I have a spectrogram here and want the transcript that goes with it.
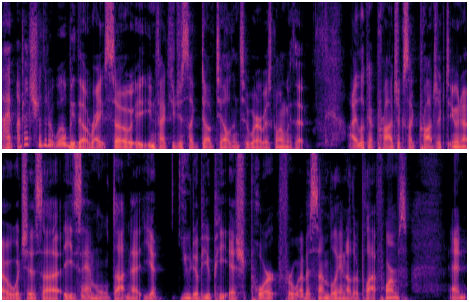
I, am not sure that it will be though, right? So, in fact, you just like dovetailed into where I was going with it. I look at projects like Project Uno, which is uh, a XAML.NET UWP-ish port for WebAssembly and other platforms. And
